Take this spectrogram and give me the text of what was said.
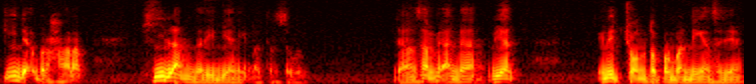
tidak berharap hilang dari dia nikmat tersebut. Jangan sampai Anda lihat, ini contoh perbandingan saja.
